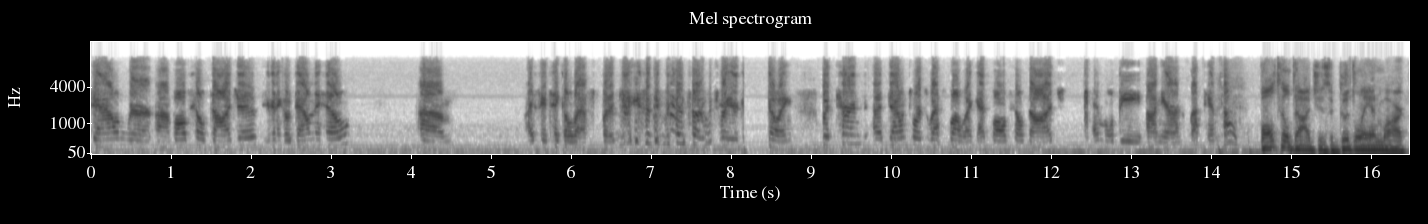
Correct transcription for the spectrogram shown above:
down where uh, Bald Hill Dodge is. You're going to go down the hill. Um, I say take a left, but it, depends on which way you're going. But turn uh, down towards West Warwick at Bald Hill Dodge, and we'll be on your left-hand side. Bald Hill Dodge is a good landmark.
